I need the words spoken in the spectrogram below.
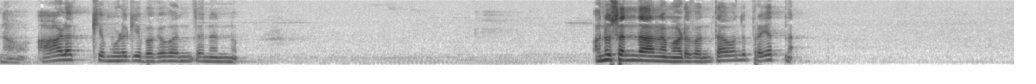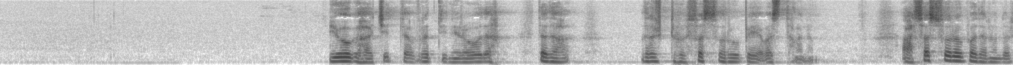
ನಾವು ಆಳಕ್ಕೆ ಮುಳುಗಿ ಭಗವಂತನನ್ನು ಅನುಸಂಧಾನ ಮಾಡುವಂಥ ಒಂದು ಪ್ರಯತ್ನ. ಯೋಗ, ಚಿತ್ತ, ವೃತ್ತಿ, ನಿರೋಧ, ತದಾ ದೃಷ್ಟು, ಸ್ವಸ್ವರೂಪೇ ಅವಸ್ಥಾನಂ. ಆ ಸ್ವಸ್ವರೂಪದ ಅನುದರ್ಶ.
